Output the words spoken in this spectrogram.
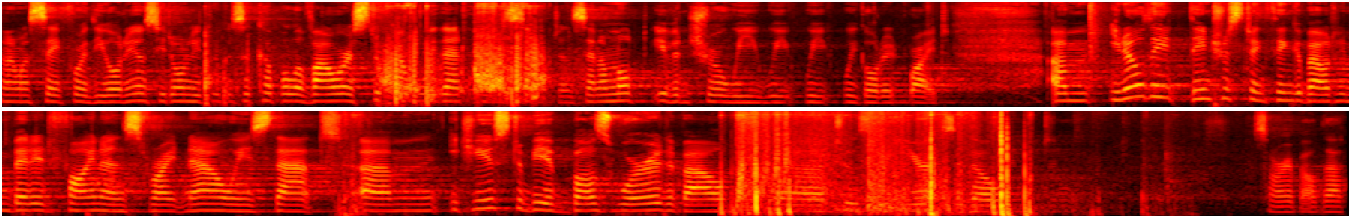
And I must say for the audience, it only took us a couple of hours to come with that one sentence, and I'm not even sure we, we, we, we got it right. Um, you know, the, the, interesting thing about embedded finance right now is that um, it used to be a buzzword about uh, two, three years ago. Sorry about that.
